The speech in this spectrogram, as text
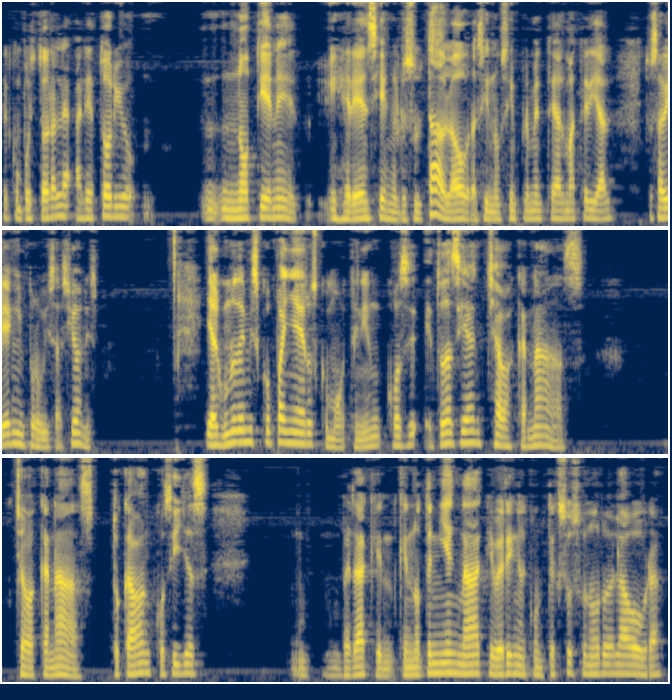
el compositor aleatorio no tiene injerencia en el resultado de la obra, sino simplemente al material, entonces habían improvisaciones. Y algunos de mis compañeros, como tenían cosas, entonces hacían chabacanadas, chabacanadas, tocaban cosillas ¿verdad? Que, no tenían nada que ver en el contexto sonoro de la obra.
